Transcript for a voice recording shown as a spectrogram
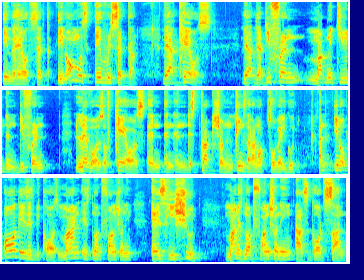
in the health sector, in almost every sector, there are chaos. There, there are different magnitude and different levels of chaos and, and, and destruction and things that are not so very good. And you know, all this is because man is not functioning as he should. Man is not functioning as God's son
